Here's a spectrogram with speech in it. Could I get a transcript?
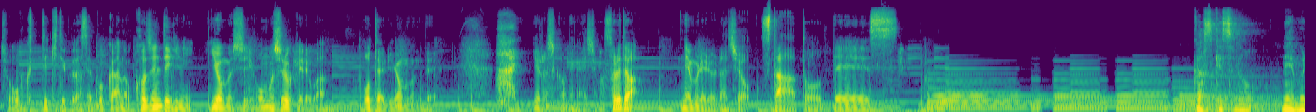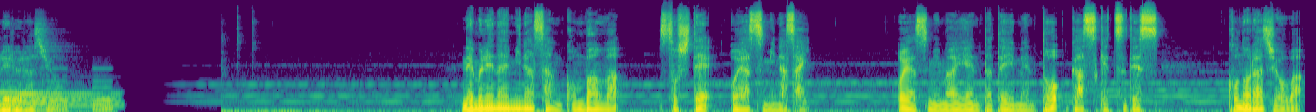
ちょ送ってきてください。僕あの個人的に読むし面白ければお便り読むんで。はい。よろしくお願いします。それでは眠れるラジオスタートです。ガス欠の眠れるラジオ。眠れない皆さんこんばんは。そしておやすみなさい。おやすみマイエンタテイメントガス欠です。このラジオは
